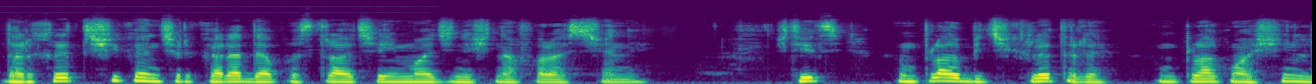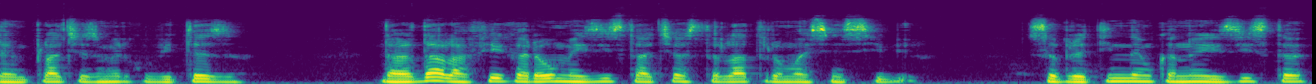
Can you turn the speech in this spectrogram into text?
Dar cred și că încercarea de a păstra acea imagine și în afara scenei. Știți, îmi plac bicicletele, îmi plac mașinile, îmi place să merg cu viteză. Dar da, la fiecare om există această latură mai sensibilă. Să pretindem că nu există,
